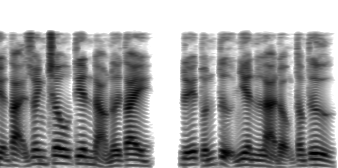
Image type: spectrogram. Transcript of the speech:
hiện tại Doanh Châu tiên đảo nơi tay, Đế Tuấn tự nhiên là động tâm tư.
